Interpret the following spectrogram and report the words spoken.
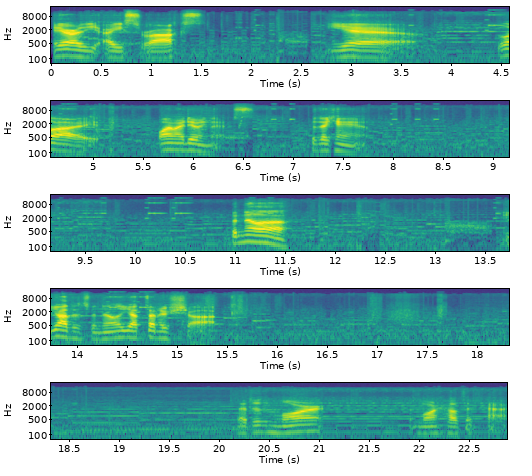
Here are the ice rocks. Yeah. Glide. Why am I doing this? Because I can. Vanilla. You got this, Vanilla. You got Thunder Shock. That does more, more health had.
